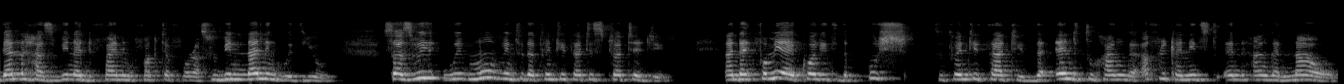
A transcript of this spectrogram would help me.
Ghana has been a defining factor for us. We've been learning with you. So as we, we move into the 2030 strategy, and I, for me, I call it the push to 2030, the end to hunger. Africa needs to end hunger now.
